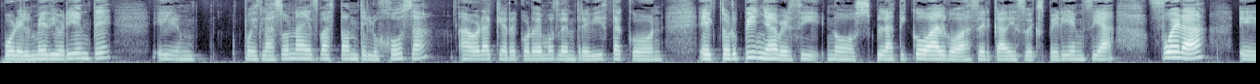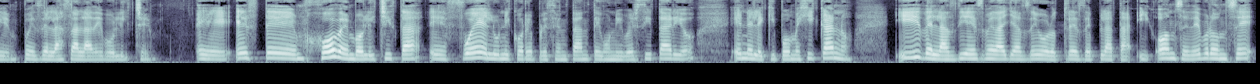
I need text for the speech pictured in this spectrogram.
por el Medio Oriente, em, pues la zona es bastante lujosa. Ahora que recordemos la entrevista con Héctor Piña, a ver si nos platicó algo acerca de su experiencia fuera eh, pues de la sala de boliche. Eh, este joven bolichista eh, fue el único representante universitario en el equipo mexicano y de las 10 medallas de oro, 3 de plata y 11 de bronce,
